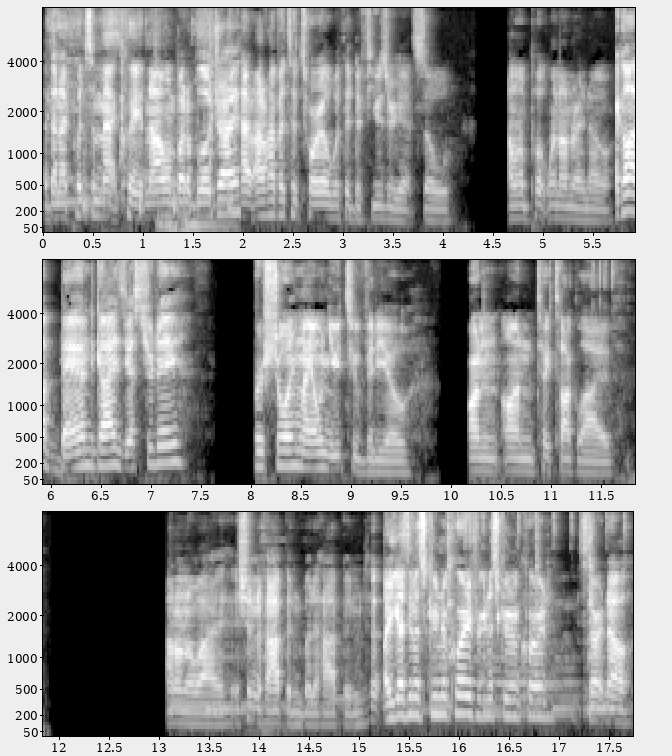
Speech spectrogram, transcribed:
And then I put some matte clay. Now I'm about to blow dry. I don't have a tutorial with a diffuser yet, so I'm gonna put one on right now. I got banned, guys, yesterday for showing my own YouTube video on on TikTok Live. I don't know why. It shouldn't have happened, but it happened. Are you guys gonna screen record? If you're gonna screen record, start now.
